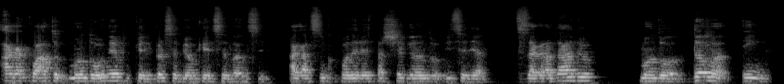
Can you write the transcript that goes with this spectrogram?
H4 mandou Nepo, porque ele percebeu que esse lance H5 poderia estar chegando e seria desagradável. Mandou dama em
